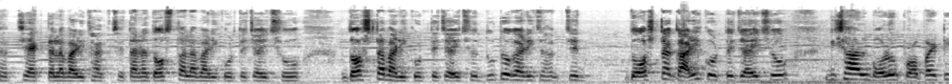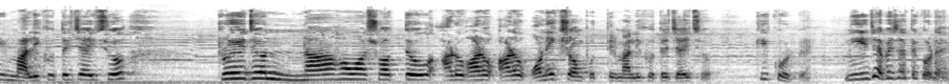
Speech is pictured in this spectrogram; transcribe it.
থাকছে, একতলা বাড়ি থাকছে, তারা দশতলা বাড়ি করতে চাইছো, দশটা বাড়ি করতে চাইছো, দুটো গাড়ি থাকছে, দশটা গাড়ি করতে চাইছো বিশাল বড় প্রপার্টির মালিক হতে চাইছো। প্রয়োজন না হওয়া সত্ত্বেও আরও আরও আরও অনেক সম্পত্তির মালিক হতে চাইছো। কি করবে? নিয়ে যাবে সাথে করে?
